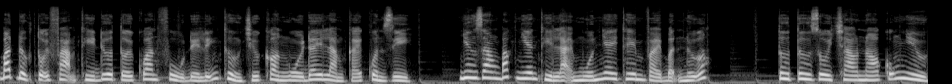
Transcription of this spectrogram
Bắt được tội phạm thì đưa tới quan phủ để lĩnh thưởng chứ còn ngồi đây làm cái quần gì. Nhưng Giang Bắc Nhiên thì lại muốn nhây thêm vài bận nữa. Từ từ rồi chào nó cũng như,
